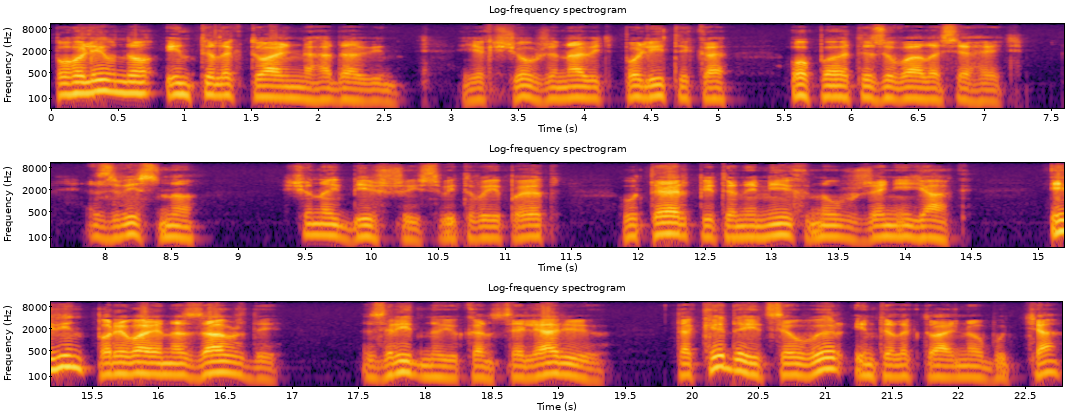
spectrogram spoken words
поголівно інтелектуальна, гадав він, якщо вже навіть політика опоетизувалася геть. Звісно, що найбільший світовий поет утерпіти не міг ну вже ніяк, і він пориває назавжди з рідною канцелярією та кидається у вир інтелектуального буття,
